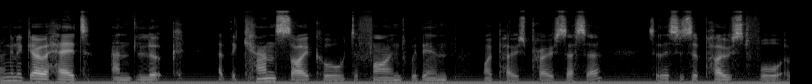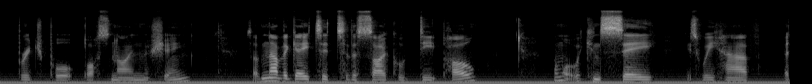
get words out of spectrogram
I'm going to go ahead and look at the CAN cycle defined within my post processor. So this is a post for a Bridgeport Boss 9 machine. So I've navigated to the cycle deep hole and what we can see is we have a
